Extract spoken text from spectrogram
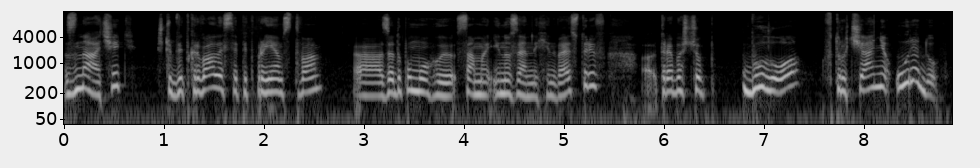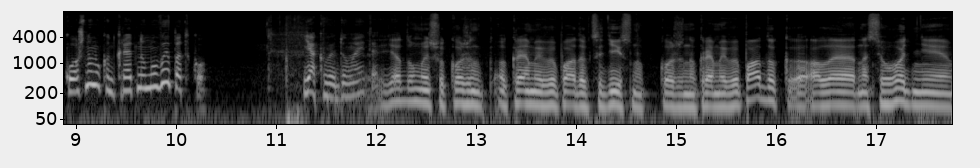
Значить, щоб відкривалися підприємства е, за допомогою саме іноземних інвесторів, треба, щоб було втручання уряду в кожному конкретному випадку. Як ви думаєте? Я думаю, що кожен окремий випадок це дійсно кожен окремий випадок, але на сьогодні е,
